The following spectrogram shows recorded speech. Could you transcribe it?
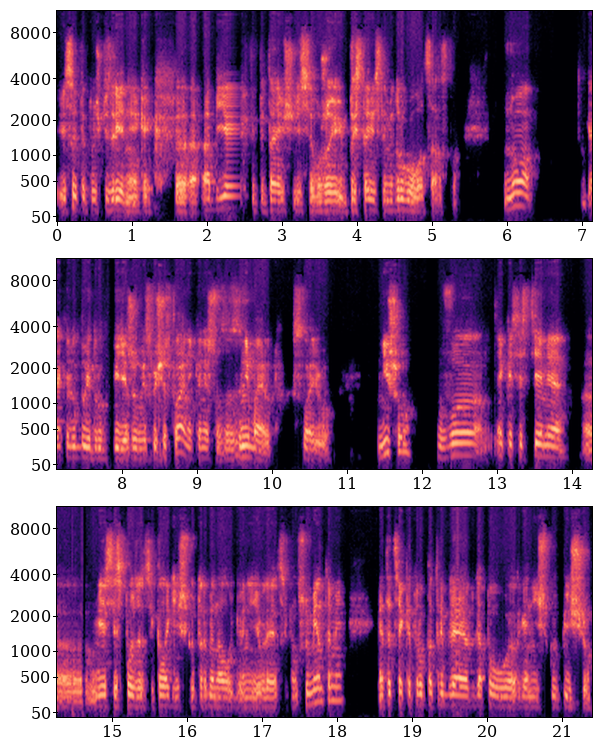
и с этой точки зрения как э, объекты, питающиеся уже представителями другого царства. Но, как и любые другие живые существа, они, конечно, занимают свою нишу в экосистеме. Э, если использовать экологическую терминологию, они являются консументами. Это те, которые потребляют готовую органическую пищу.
